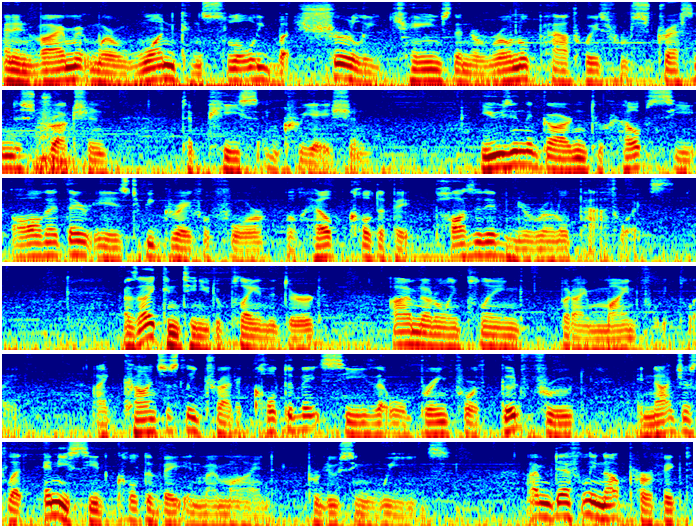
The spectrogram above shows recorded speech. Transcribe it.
an environment where one can slowly but surely change the neuronal pathways from stress and destruction to peace and creation. Using the garden to help see all that there is to be grateful for will help cultivate positive neuronal pathways. As I continue to play in the dirt, I'm not only playing, but I mindfully play. I consciously try to cultivate seeds that will bring forth good fruit and not just let any seed cultivate in my mind, producing weeds. I'm definitely not perfect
